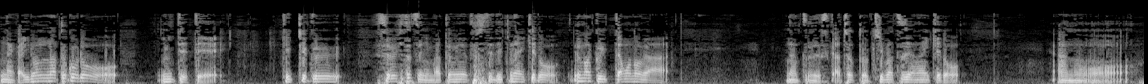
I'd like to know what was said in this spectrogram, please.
なんかいろんなところを見てて、結局、それを一つにまとめようとしてできないけど、うまくいったものが、なんていうんですか、ちょっと奇抜じゃないけど、あのー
